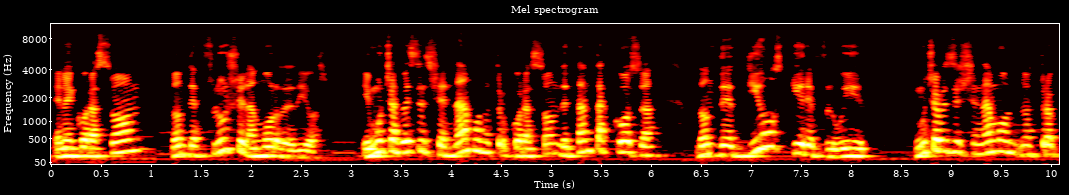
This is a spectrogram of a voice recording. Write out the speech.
En el corazón, donde fluye el amor de Dios. Y muchas veces llenamos nuestro corazón de tantas cosas donde Dios quiere fluir. Muchas veces llenamos nuestra,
